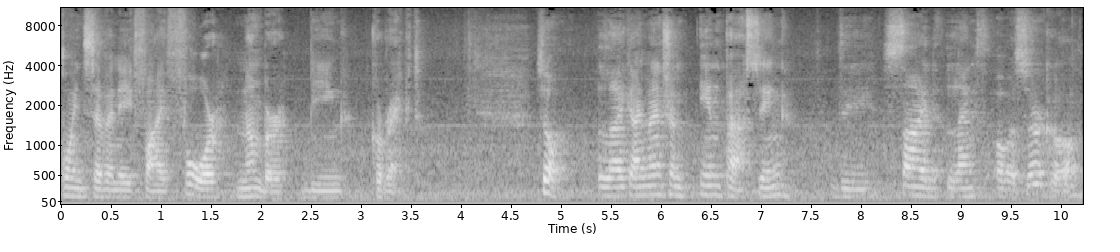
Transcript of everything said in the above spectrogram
0.7854 number being correct. So, like I mentioned in passing, the side length of a circle,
